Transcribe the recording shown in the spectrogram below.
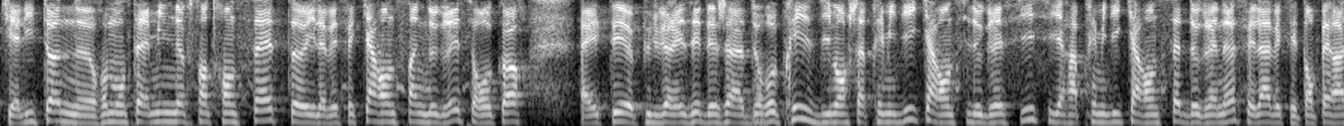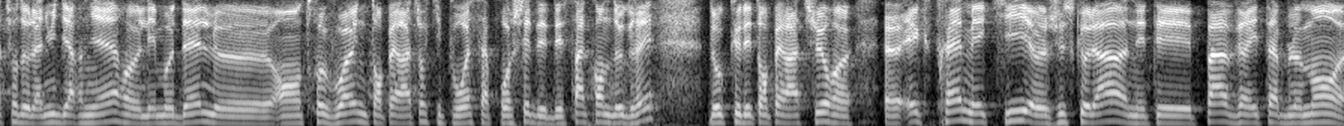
qui à Lytton remontait à 1937, il avait fait 45 degrés. Ce record a été pulvérisé déjà à deux reprises, dimanche après-midi 46 degrés 6, hier après-midi 47 degrés 9, et là avec les températures de la nuit dernière euh, les modèles euh, entrevoient une température qui pourrait s'approcher des, 50 degrés, donc des températures euh, extrêmes et qui jusque-là n'étaient pas véritablement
